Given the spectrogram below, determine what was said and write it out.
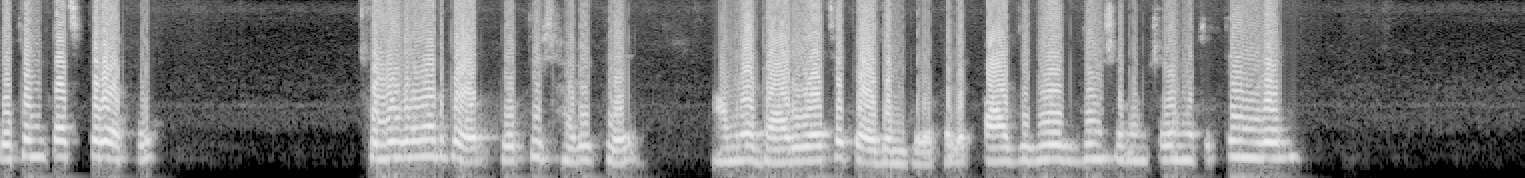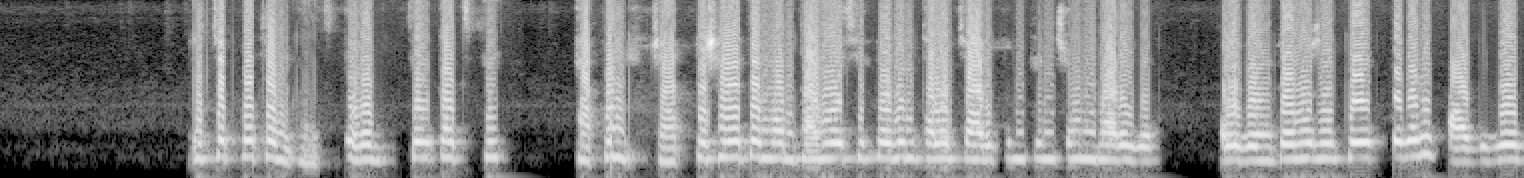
প্রথম কাজ করে রাখো চলে যাওয়ার পর প্রতি সারিতে আমরা দাঁড়িয়ে আছে কয়জন করে? তাহলে পাঁচ বিয়োগ দিন সমান সমান হচ্ছে তিনজন হচ্ছে প্রথম কাজ। এবার দ্বিতীয় কাজ কি? এখন চারটে সারিতে মোট দাঁড়িয়ে আছে কয়জন তাহলে চার গুণ তিন সমান বারো জন। তাহলে গণিতের ভাষায় কি লিখতে পারি পাঁচ বিয়োগ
